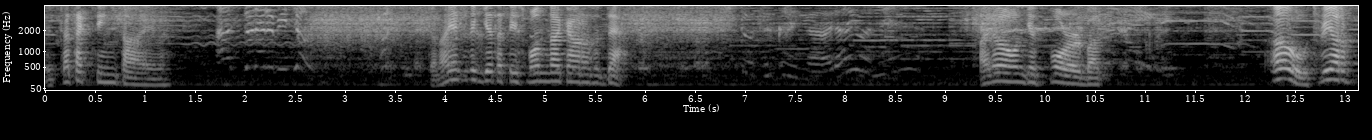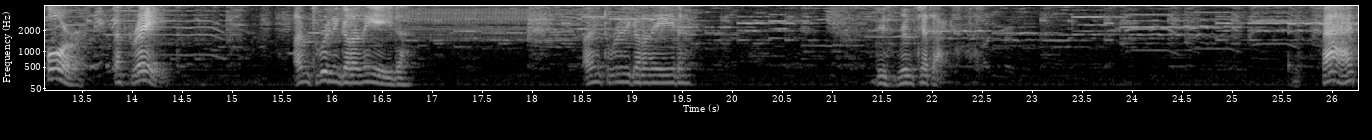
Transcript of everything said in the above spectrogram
It's attacking time. Can I actually get at least one knock out of the deck? I know I won't get four, but... Oh, three out of four! That's great! I'm really gonna need... I'm really gonna need... These multi attacks. In fact...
